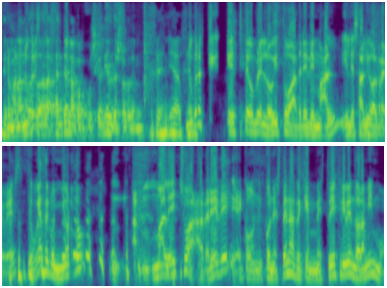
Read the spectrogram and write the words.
Hermanando ¿No a toda la gente en la confusión y el desorden. Genial, ¿No crees que, este hombre lo hizo adrede mal y le salió al revés? Dice, voy a hacer un ñordo mm, mal hecho, adrede, eh, con, con escenas de que me estoy escribiendo ahora mismo,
